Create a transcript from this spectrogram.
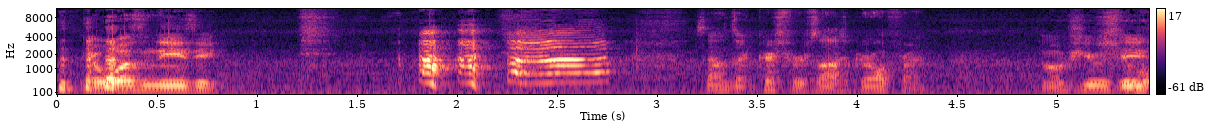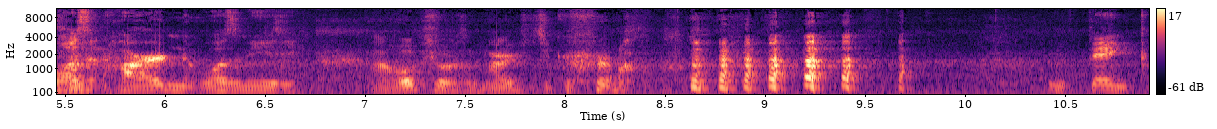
It wasn't easy. Sounds like Christopher's last girlfriend. Oh, she was She easy. wasn't hard and it wasn't easy. I hope she wasn't hard. She's a girl. You think.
